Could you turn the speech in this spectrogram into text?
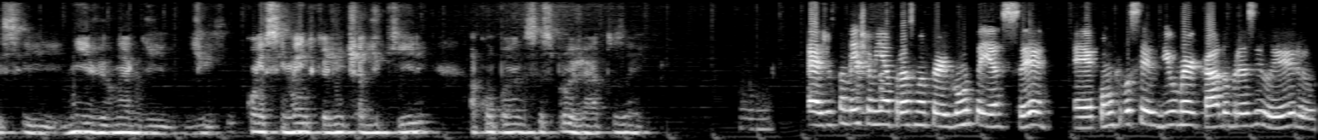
esse nível né, de, de conhecimento que a gente adquire acompanhando esses projetos aí. É, justamente a minha próxima pergunta ia ser é, como que você viu o mercado brasileiro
